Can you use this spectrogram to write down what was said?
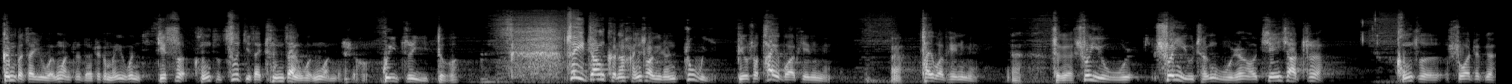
根本在于文王之德，这个没有问题。第四，孔子自己在称赞文王的时候，归之以德。这一章可能很少有人注意，比如说《太伯篇》里面，啊，《太伯篇》里面。啊，这个舜有五舜有成五人而天下治。孔子说这个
